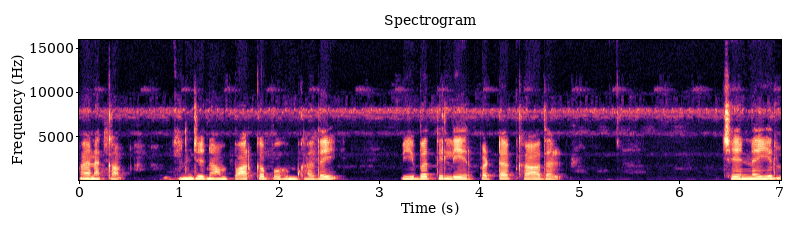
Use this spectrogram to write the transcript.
வணக்கம். இன்று நாம் பார்க்க போகும் கதை விபத்தில் ஏற்பட்ட காதல். சென்னையில்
